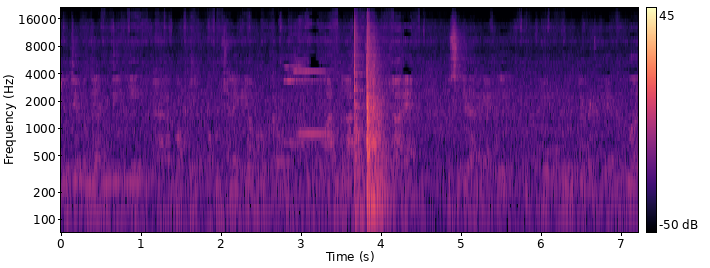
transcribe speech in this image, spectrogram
ਦੂਜੇ ਬੰਦਿਆਂ ਨੂੰ ਵੀ ਇਹ ਮੌਕੇ ਤੇ ਹੁਕਮ ਚਲੇ ਗਿਆ ਉਹਨੂੰ ਕਰੋ ਦੁਕਾਨ ਬਣਾ ਕੇ ਜਾ ਰਿਹਾ। ਤੁਸੀਂ ਜਿਹੜਾ ਹੈਗਾ ਕਿ ਇੰਪਲੀਮੈਂਟ ਉਹ ਅਹ,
